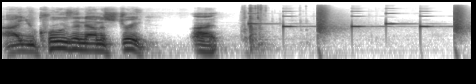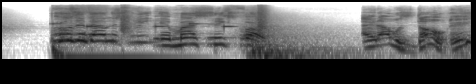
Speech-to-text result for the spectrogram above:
All right, you cruising down the street. All right. Cruising down the street in my six 6'4. Hey, that was dope, eh?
